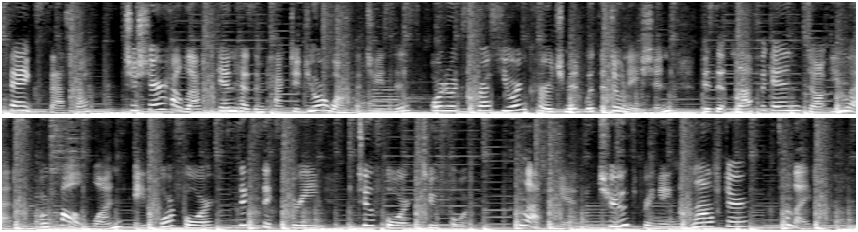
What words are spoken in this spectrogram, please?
Thanks, Sasha. To share how Laugh Again has impacted your walk with Jesus, or to express your encouragement with a donation, visit laughagain.us or call 1 844 663 2424. Laugh Again, truth bringing laughter to life.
